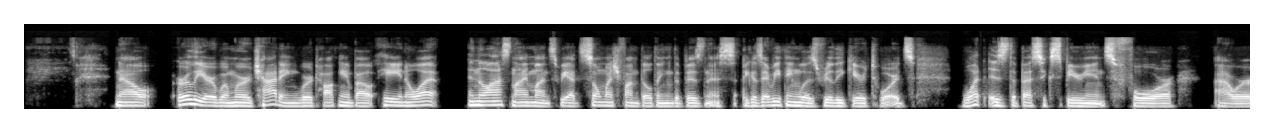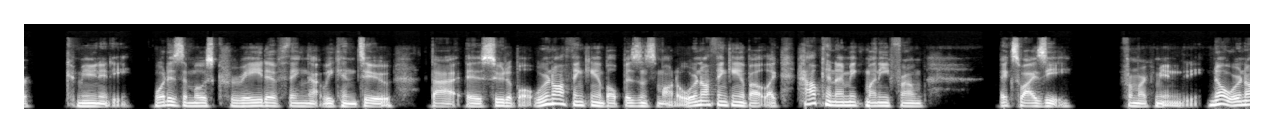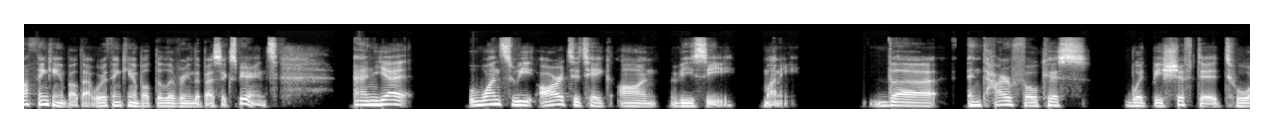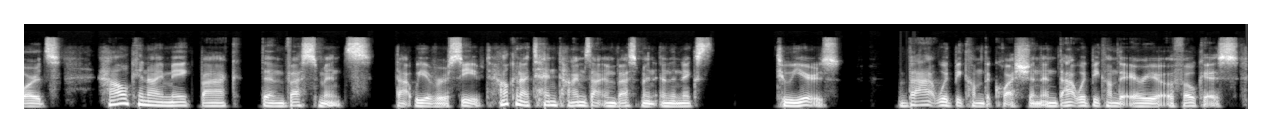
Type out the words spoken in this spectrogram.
now earlier when we were chatting, we were talking about, hey, you know what? In the last nine months, we had so much fun building the business because everything was really geared towards what is the best experience for our community? What is the most creative thing that we can do that is suitable? We're not thinking about business model. We're not thinking about like, how can I make money from XYZ from our community? No, we're not thinking about that. We're thinking about delivering the best experience. And yet, once we are to take on VC money, the entire focus would be shifted towards how can I make back the investments that we have received? How can I 10 times that investment in the next two years? That would become the question, and that would become the area of focus.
